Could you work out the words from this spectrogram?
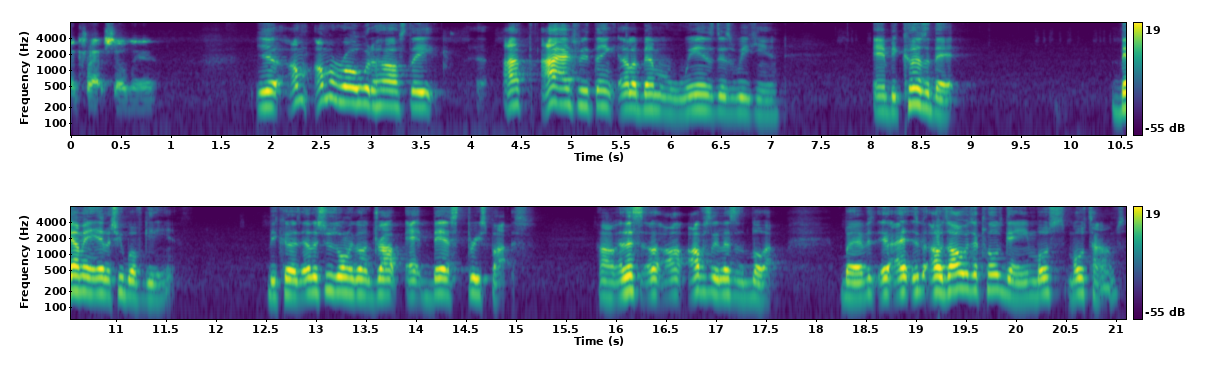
a crap show, man. Yeah, I'm I'm gonna roll with Ohio State. I I actually think Alabama wins this weekend, and because of that, Bama and LSU both get in. Because LSU's only gonna drop at best three spots, um, unless uh, obviously unless it's a blowout. But it, it, it was always a close game most most times.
